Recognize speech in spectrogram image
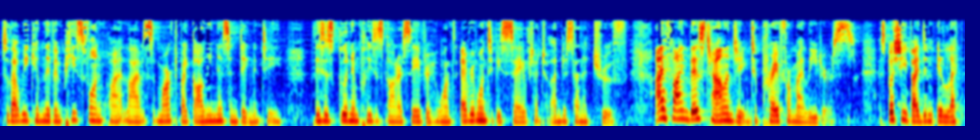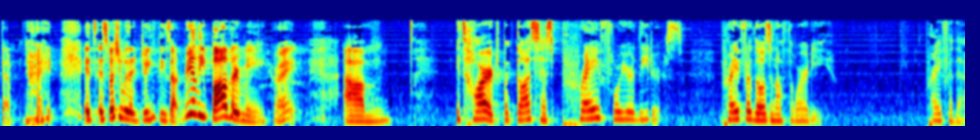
so that we can live in peaceful and quiet lives marked by godliness and dignity. This is good and pleases God our Savior, who wants everyone to be saved and to understand the truth. I find this challenging to pray for my leaders, especially if I didn't elect them, right? It's especially when they're doing things that really bother me, right? Um, it's hard, but God says, pray for your leaders. Pray for those in authority. Pray for them.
